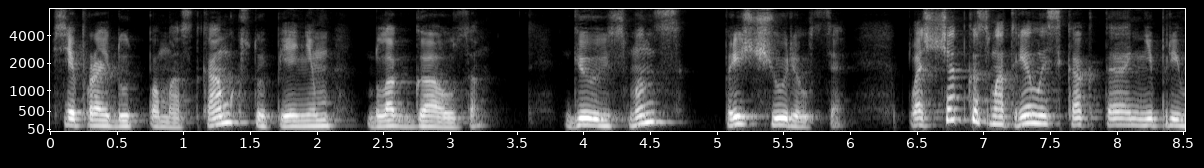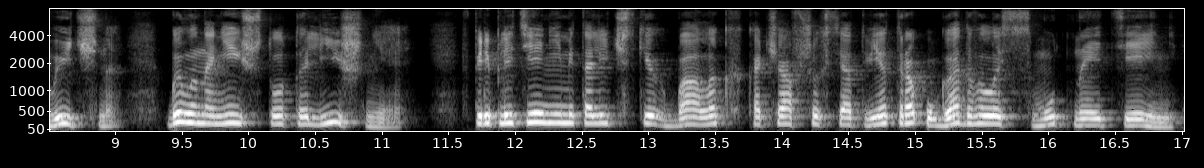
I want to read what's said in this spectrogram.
все пройдут по мосткам к ступеням Блокгауза. Гюисманс прищурился. Площадка смотрелась как-то непривычно. Было на ней что-то лишнее. В переплетении металлических балок, качавшихся от ветра, угадывалась смутная тень.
